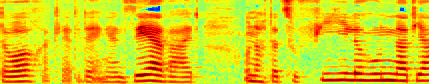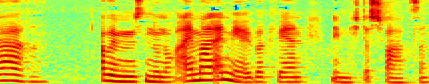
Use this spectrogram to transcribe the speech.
Doch, erklärte der Engel, sehr weit und noch dazu viele hundert Jahre. Aber wir müssen nur noch einmal ein Meer überqueren, nämlich das Schwarze.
